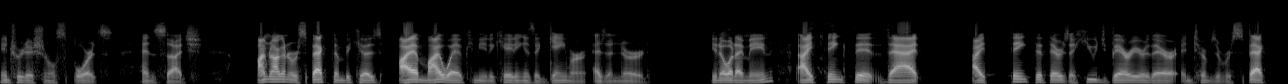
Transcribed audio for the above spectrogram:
in traditional sports and such. I'm not going to respect them because I have my way of communicating as a gamer, as a nerd. You know what I mean? I think that that think that there's a huge barrier there in terms of respect.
